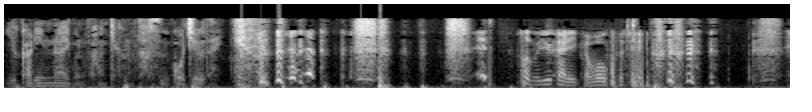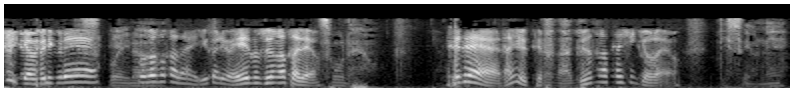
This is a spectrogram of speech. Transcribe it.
ゆかりんライブの観客の多数50代。そのゆかりんがもう50。やめてくれ。そんなことはない。ゆかりは永遠の17歳だよ。そうだよ。やめて。何言ってるんだ。17歳心境だよ。ですよね。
